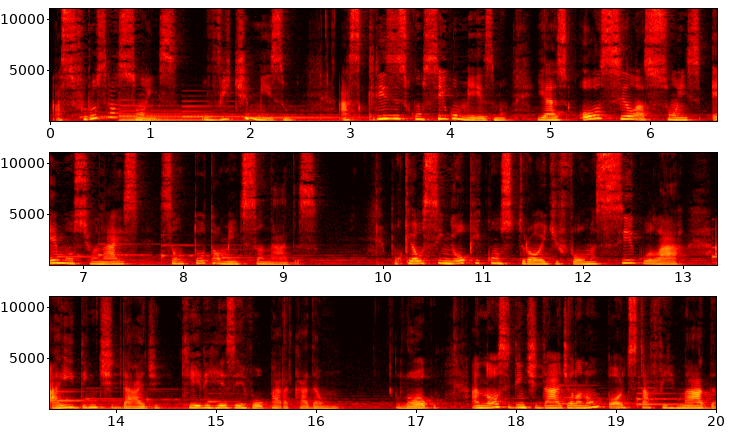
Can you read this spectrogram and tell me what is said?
as frustrações, o vitimismo, as crises consigo mesma e as oscilações emocionais são totalmente sanadas. Porque é o Senhor que constrói de forma singular a identidade que ele reservou para cada um. Logo, a nossa identidade ela não pode estar firmada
